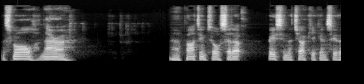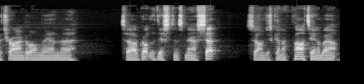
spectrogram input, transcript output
the small, narrow uh, parting tool set up, piece in the chuck, you can see the triangle on the end there. So I've got the distance now set, so I'm just going to part in about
